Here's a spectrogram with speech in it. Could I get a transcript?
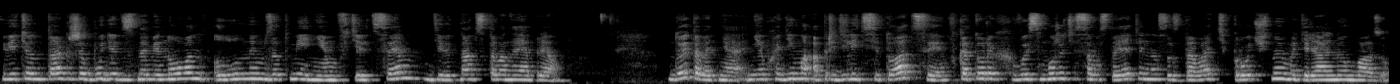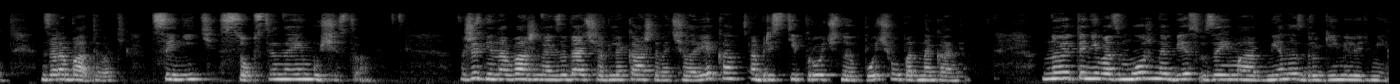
Ведь он также будет знаменован лунным затмением в Тельце 19 ноября. До этого дня необходимо определить ситуации, в которых вы сможете самостоятельно создавать прочную материальную базу, зарабатывать, ценить собственное имущество. Жизненно важная задача для каждого человека – обрести прочную почву под ногами. Но это невозможно без взаимообмена с другими людьми.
